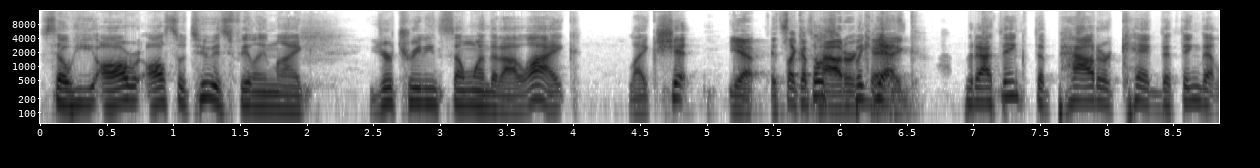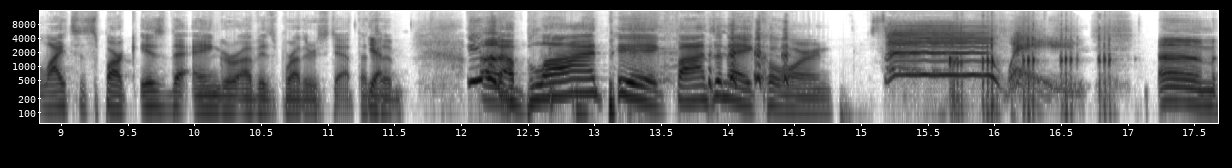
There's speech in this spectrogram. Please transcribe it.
So he al- also too is feeling like you're treating someone that I like like shit. yeah, it's like a So powder but yes, keg. But I think the powder keg, the thing that lights a spark, is the anger of his brother's death. That's Yeah. a, even Um, a blind pig finds an acorn. so Um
